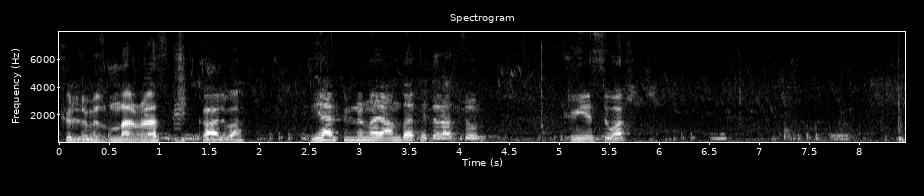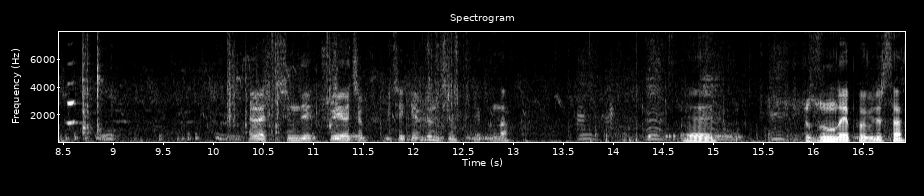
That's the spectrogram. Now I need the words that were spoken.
Küllümüz. Bunlar biraz cik galiba. Diğer küllünün ayağında federasyon künyesi var. Evet, şimdi şurayı açıp bir çekebilir misin yakından? Ee, zoom da yapabilirsen.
